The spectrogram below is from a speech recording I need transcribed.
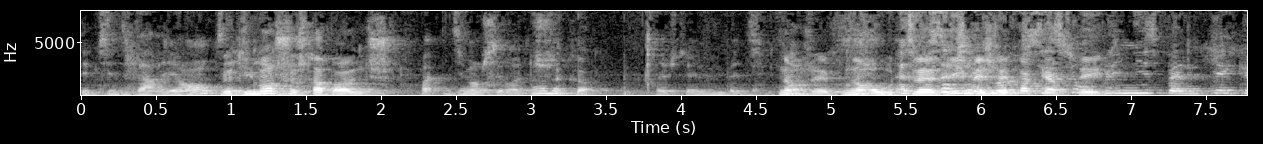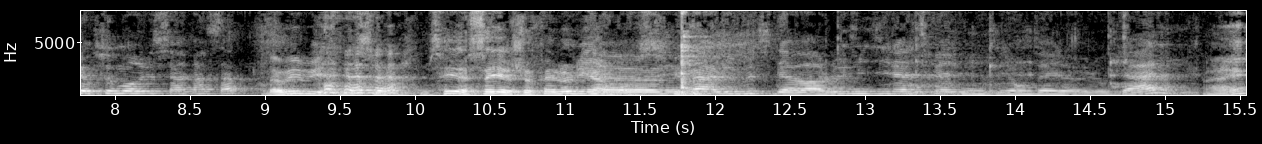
des petites variantes. Le dimanche, ce sera brunch. Ouais, dimanche c'est brunch. Ah, d'accord. Ouais, je t'avais même pas dit. Non, non, ou tu l'as dit, mais je ne l'ai pas capté. Blinis, pancake, absolument réussi à faire ça. Bah oui, oui, ça y est, ça y est, je fais le lien. moi euh, aussi. le but c'est d'avoir le midi la semaine une clientèle euh, locale, Ouais.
